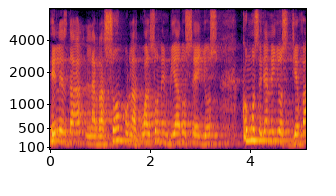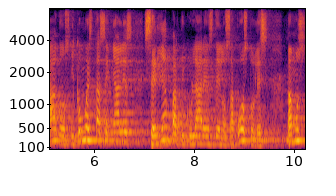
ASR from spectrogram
Él les da la razón por la cual son enviados ellos, cómo serían ellos llevados y cómo estas señales serían particulares de los apóstoles. Vamos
